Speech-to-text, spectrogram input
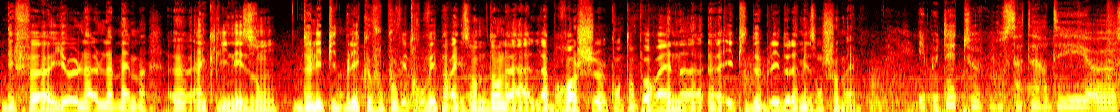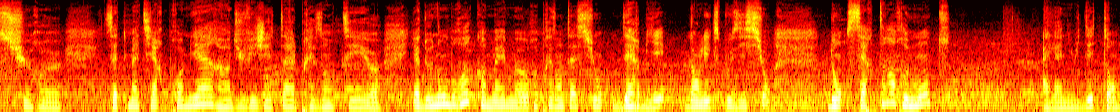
des feuilles, euh, la, même inclinaison de l'épi de blé que vous pouvez trouver par exemple dans la, broche contemporaine épi de blé de la maison Chaumet. Et peut-être pour s'attarder euh, sur euh, cette matière première hein, du végétal présenté, euh, il y a de nombreux quand même représentations d'herbiers dans l'exposition, dont certains remontent à la nuit des temps,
